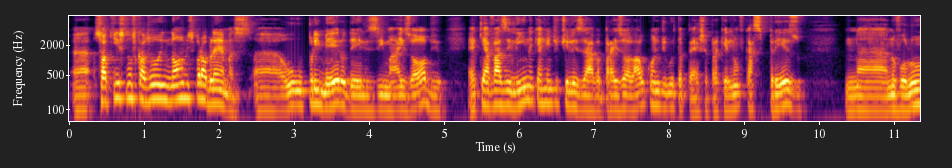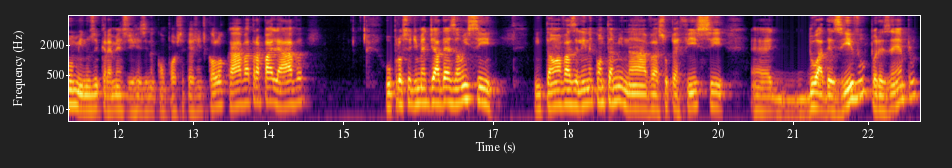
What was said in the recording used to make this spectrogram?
Uh, só que isso nos causou enormes problemas. Uh, o primeiro deles, e mais óbvio, é que a vaselina que a gente utilizava para isolar o cone de gutta-percha, para que ele não ficasse preso na, no volume, nos incrementos de resina composta que a gente colocava, atrapalhava o procedimento de adesão em si. Então a vaselina contaminava a superfície eh, do adesivo, por exemplo,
